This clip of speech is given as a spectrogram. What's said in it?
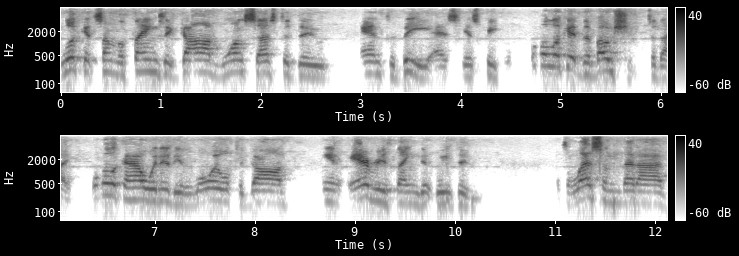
look at some of the things that God wants us to do and to be as His people. We're going to look at devotion today. We're going to look at how we need to be loyal to God in everything that we do. It's a lesson that I've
